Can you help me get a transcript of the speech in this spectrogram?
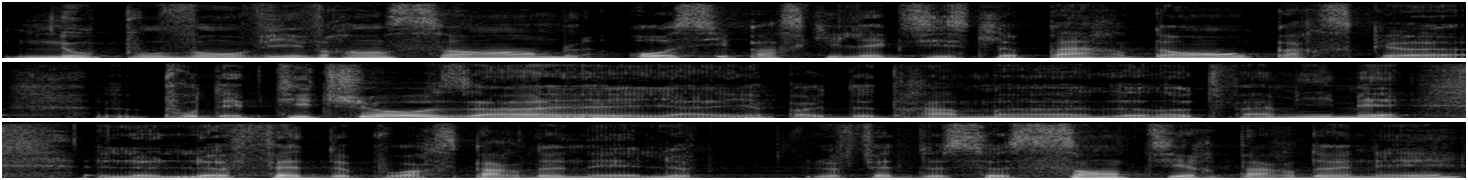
nous pouvons vivre ensemble, aussi parce qu'il existe le pardon, parce que, pour des petites choses, hein, il n'y a, a, pas eu de drame euh, dans notre famille, mais le, le fait de pouvoir se pardonner, le, le fait de se sentir pardonné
